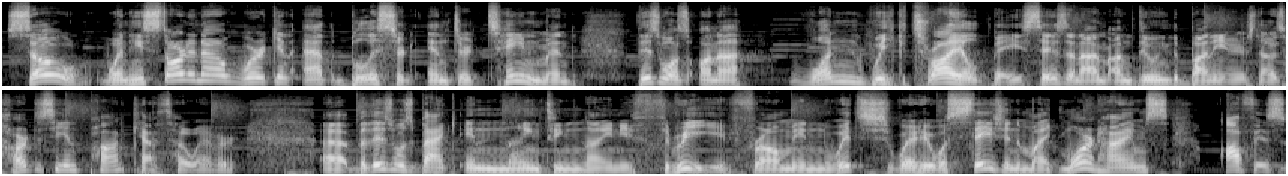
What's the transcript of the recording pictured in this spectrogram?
So, when he started out working at Blizzard Entertainment, this was on a one week trial basis, and I'm, I'm doing the bunny ears now. It's hard to see in podcasts, however. Uh, but this was back in 1993, from in which where he was stationed in Mike Morhaim's office.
